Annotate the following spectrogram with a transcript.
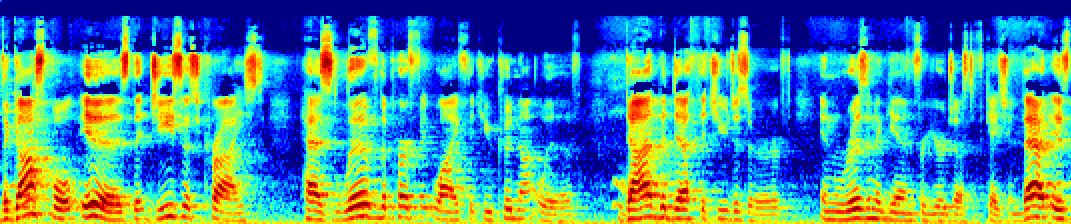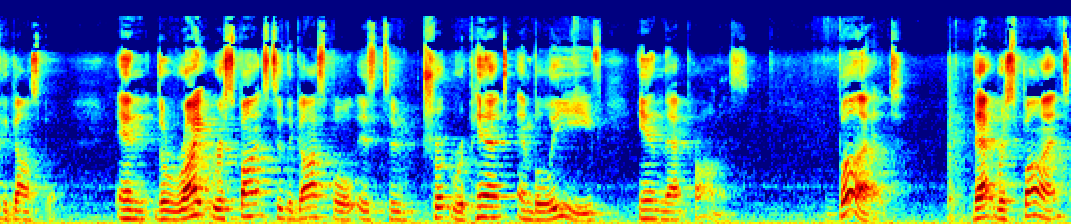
The gospel is that Jesus Christ has lived the perfect life that you could not live, died the death that you deserved, and risen again for your justification. That is the gospel. And the right response to the gospel is to tr- repent and believe in that promise. But that response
